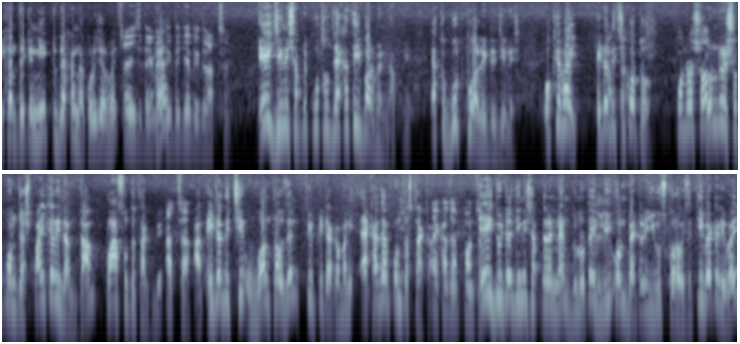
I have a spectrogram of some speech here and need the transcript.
এখান থেকে নিয়ে একটু দেখান না কলিজার ভাই। এই হ্যাঁ? এই জিনিস আপনি কোথাও দেখাতেই পারবেন না আপনি। এত গুড কোয়ালিটির জিনিস। ওকে ভাই এটা দিচ্ছি কত? পনেরোশো? পনেরোশো পঞ্চাশ। পাইকারি দাম দাম প্লাস হতে থাকবে। আচ্ছা। আর এটা দিচ্ছি ওয়ান থাউজেন্ড ফিফটি টাকা মানে এক হাজার পঞ্চাশ টাকা। এক হাজার পঞ্চাশ। এই দুইটা জিনিস আপনারা নেন দুটোটাই লিওন ব্যাটারি ইউজ করা হয়েছে। কি ব্যাটারি ভাই?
